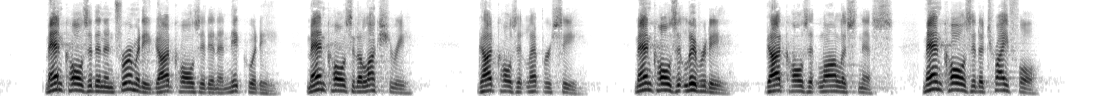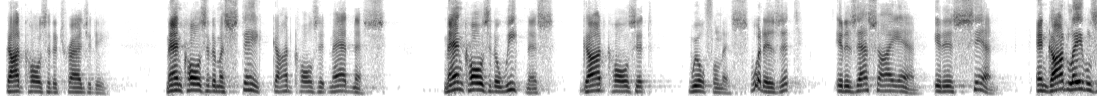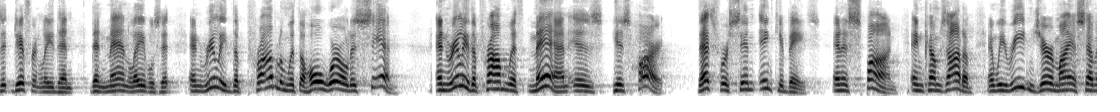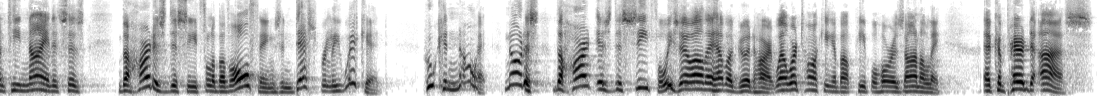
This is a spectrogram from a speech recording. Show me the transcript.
Man calls it an infirmity. God calls it an iniquity. Man calls it a luxury. God calls it leprosy. Man calls it liberty. God calls it lawlessness. Man calls it a trifle. God calls it a tragedy. Man calls it a mistake. God calls it madness. Man calls it a weakness. God calls it willfulness. What is it? It is S I N. It is sin. And God labels it differently than, than man labels it. And really, the problem with the whole world is sin. And really, the problem with man is his heart. That's where sin incubates and is spawned and comes out of. And we read in Jeremiah 17 9, it says, The heart is deceitful above all things and desperately wicked. Who can know it? Notice, the heart is deceitful. We say, well, they have a good heart. Well, we're talking about people horizontally uh, compared to us.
